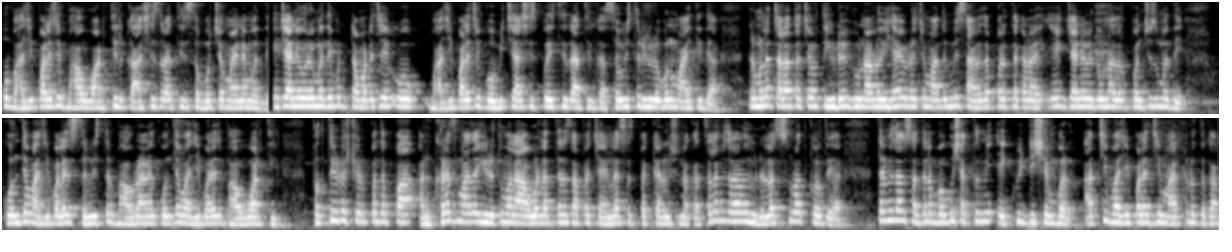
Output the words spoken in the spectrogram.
व भाजीपाल्याचे भाव वाढतील का असेच राहतील समोरच्या महिन्यामध्ये. एक जानेवारीमध्ये पण टमाट्याचे व भाजीपाल्याचे गोबीची अशीच परिस्थिती राहतील का? सविस्तर व्हिडिओ बनवून माहिती द्या. तर मला चला त्याच्यावरती व्हिडिओ घेऊन आलो. ह्या व्हिडिओच्या माध्यम मी सांगण्याचा प्रयत्न करणार एक जानेवारी दोन हजार पंचवीसमध्ये कोणत्या भाजीपाल्याचे सविस्तर भाव राहणार? कोणत्या भाजीपाल्याचे भाव वाढतील? फक्त व्हिडिओ शेवटपर्यंत पहा. आणि खरंच माझा व्हिडिओ तुम्हाला आवडला तरच आपल्या चॅनलला सबस्क्राईब करायला विसरू नका. चला मित्रांनो व्हिडिओला सुरुवात करतो या तर मित्रांनो सध्याला बघू शकतो मी एकवीस डिसेंबर आजची भाजीपाला जी मार्केट होतं का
